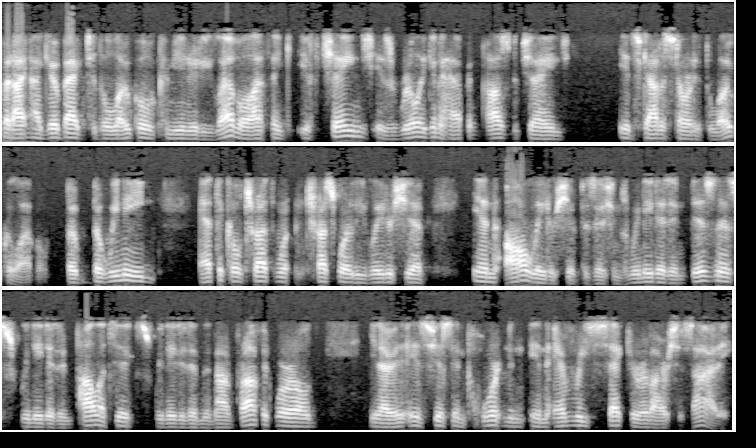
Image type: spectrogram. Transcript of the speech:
But I, I go back to the local community level. I think if change is really going to happen, positive change, it's got to start at the local level. But but we need ethical, trust, trustworthy leadership in all leadership positions. We need it in business. We need it in politics. We need it in the nonprofit world. You know, it's just important in, in every sector of our society.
